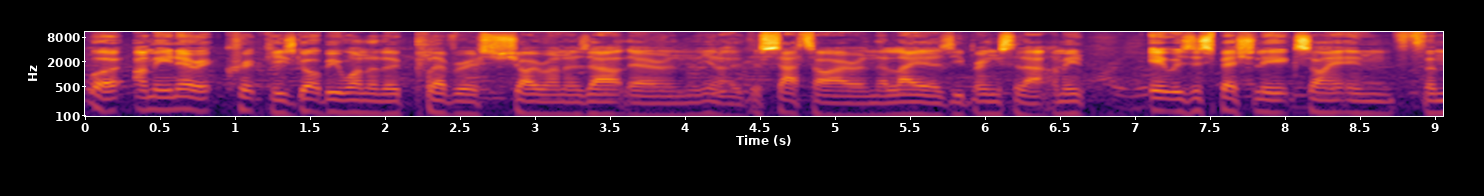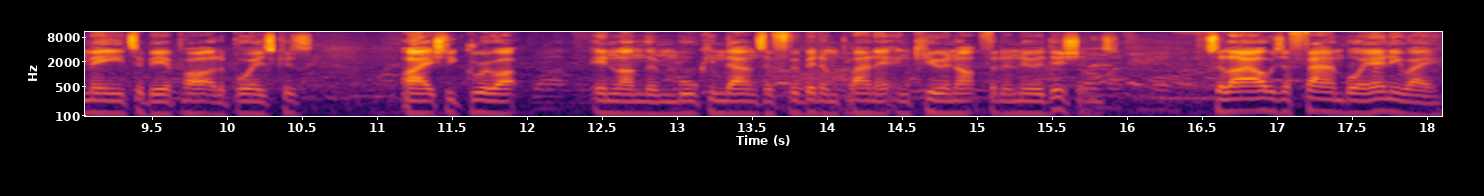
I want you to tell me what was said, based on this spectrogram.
Well, I mean, Eric Kripke's got to be one of the cleverest showrunners out there, and you know the satire and the layers he brings to that. I mean, it was especially exciting for me to be a part of the boys because I actually grew up in London, walking down to Forbidden Planet and queuing up for the new editions. So like, I was a fanboy anyway.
